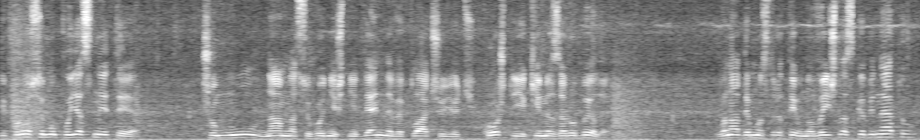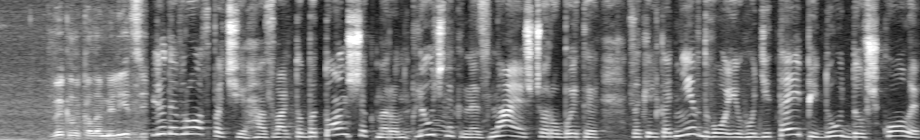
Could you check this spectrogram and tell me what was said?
і просимо пояснити, чому нам на сьогоднішній день не виплачують кошти, які ми заробили. Вона демонстративно вийшла з кабінету, викликала міліцію. Люди в розпачі. Асфальтобетонщик Мирон Ключник не знає, що робити. За кілька днів двоє його дітей підуть до школи.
